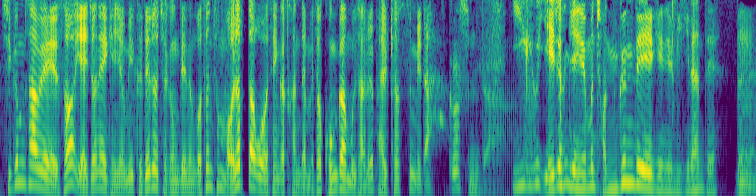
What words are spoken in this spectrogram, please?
지금 사회에서 예전의 개념이 그대로 적용되는 것은 좀 어렵다고 생각한다면서 공감 의사를 밝혔습니다. 그렇습니다. 이 예전 개념은 전근대의 개념이긴 한데. 음.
